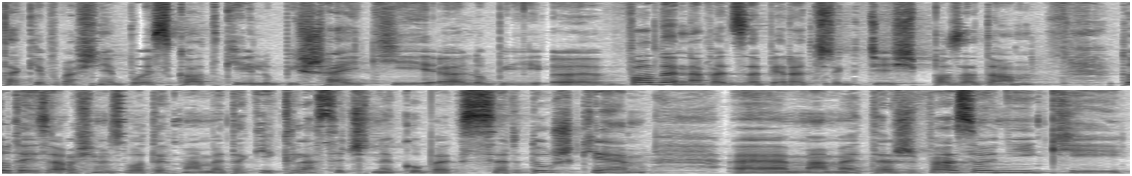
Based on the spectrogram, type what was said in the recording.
takie właśnie błyskotki, lubi szejki, e, lubi e, wodę nawet zabierać gdzieś poza dom. Tutaj za 8 zł mamy taki klasyczny kubek z serduszkiem, e, mamy też wazoniki,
